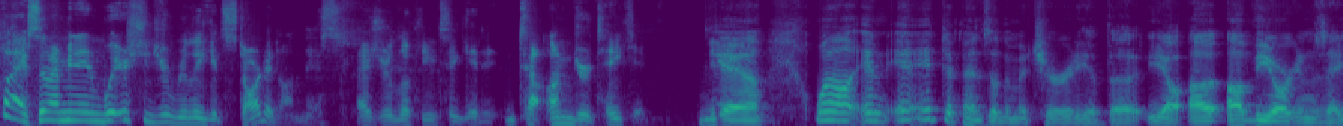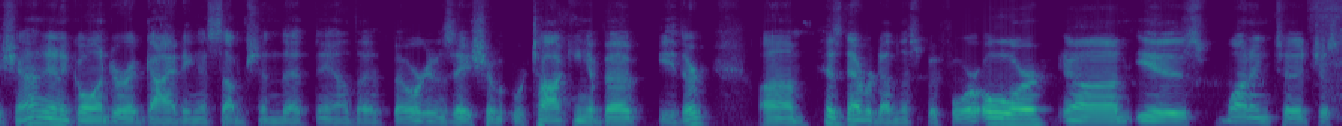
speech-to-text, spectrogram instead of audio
Well, excellent. I mean, and where should you really get started on this as you're looking to get it to undertake it? Yeah, well, and it depends on the maturity of the you know of the organization. I'm going to go under a guiding assumption that you know the, the organization we're talking about either um, has never done this before or um, is wanting to just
